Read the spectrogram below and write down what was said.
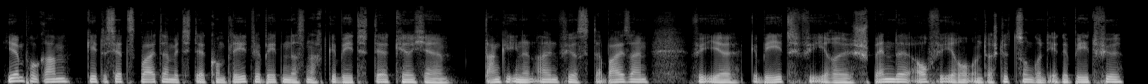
Hier im Programm geht es jetzt weiter mit der Komplet. Wir beten das Nachtgebet der Kirche. Danke Ihnen allen fürs Dabeisein, für Ihr Gebet, für Ihre Spende, auch für Ihre Unterstützung und Ihr Gebet für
